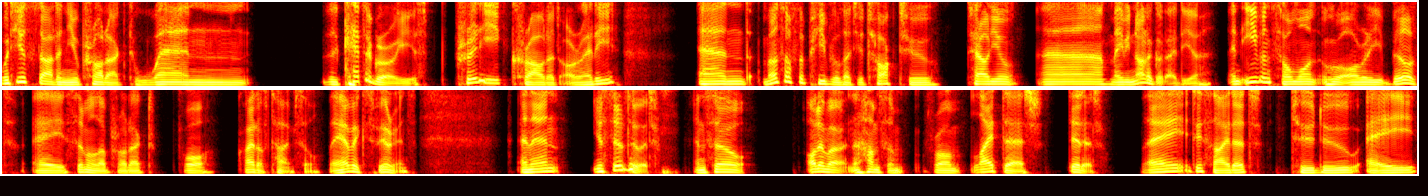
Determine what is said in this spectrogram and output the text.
would you start a new product when the category is pretty crowded already? And most of the people that you talk to tell you, uh, maybe not a good idea. And even someone who already built a similar product for quite a time, so they have experience. And then you still do it. And so Oliver and Hamzah from Lightdash did it. They decided to do a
